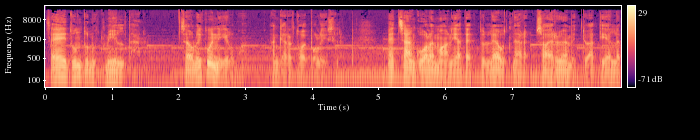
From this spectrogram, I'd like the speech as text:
Se ei tuntunut miltään. Se oli kuin ilma hän kertoi poliisille. Metsään kuolemaan jätetty Leutner sai ryömittyä tielle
